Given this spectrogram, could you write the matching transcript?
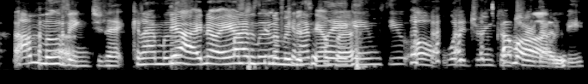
I'm moving, Jeanette. Can I move? Yeah, I know. I'm just going to move Can to I Tampa. play a game with you? Oh, what a dream come, Come true on. that would be.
